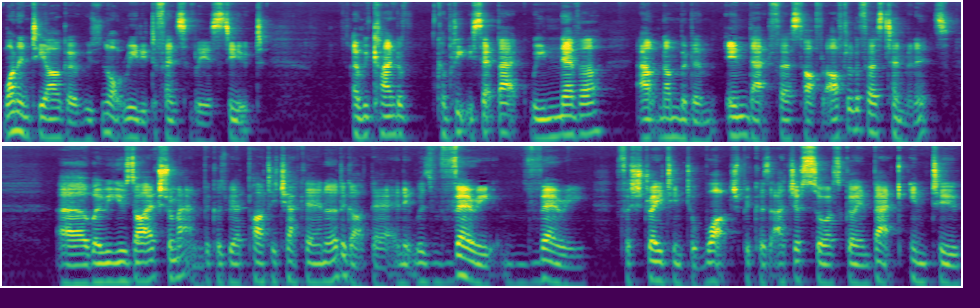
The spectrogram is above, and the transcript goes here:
one in Thiago, who's not really defensively astute, and we kind of completely set back. We never outnumbered them in that first half. After the first 10 minutes, uh, where we used our extra man because we had Partey Xhaka and Odegaard there, and it was very, very frustrating to watch because I just saw us going back into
